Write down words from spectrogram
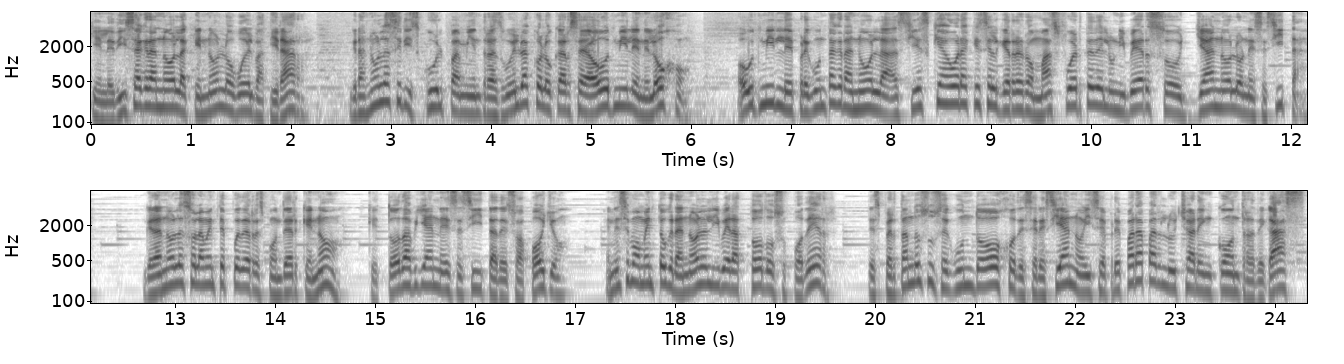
quien le dice a Granola que no lo vuelva a tirar. Granola se disculpa mientras vuelve a colocarse a Oatmeal en el ojo. Oatmeal le pregunta a Granola si es que ahora que es el guerrero más fuerte del universo ya no lo necesita. Granola solamente puede responder que no, que todavía necesita de su apoyo. En ese momento Granola libera todo su poder, despertando su segundo ojo de Cereciano y se prepara para luchar en contra de Gas,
